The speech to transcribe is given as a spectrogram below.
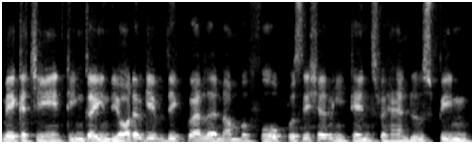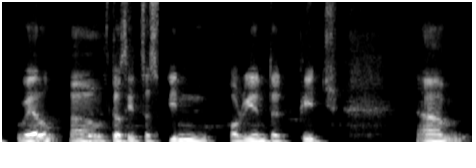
make a change, tinker in the order, give Dickwella number four position. He tends to handle spin well um, because it's a spin oriented pitch. Um,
